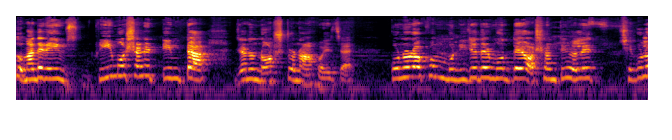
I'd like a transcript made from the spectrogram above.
তোমাদের এই প্রি মোশনের টিমটা যেন নষ্ট না হয়ে যায়। কোনো রকম নিজেদের মধ্যে অশান্তি হলে সেগুলো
